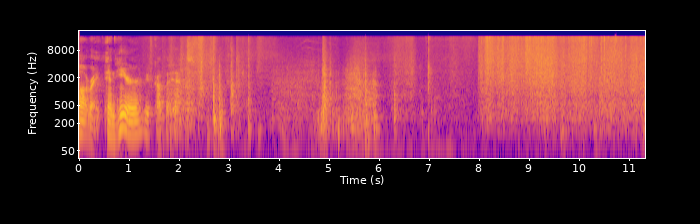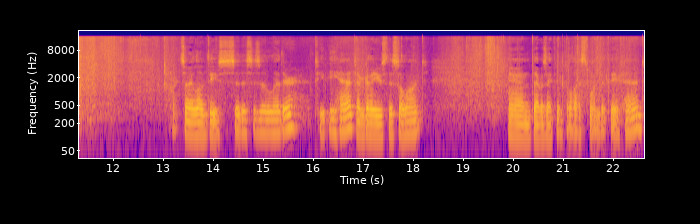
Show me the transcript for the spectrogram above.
All right, and here we've got the hats. So I love these. So this is a leather TB hat. I'm gonna use this a lot. And that was, I think, the last one that they've had.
